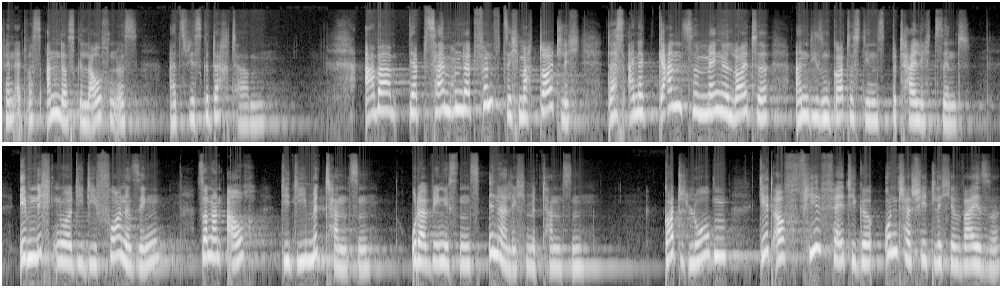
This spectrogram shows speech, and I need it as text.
wenn etwas anders gelaufen ist, als wir es gedacht haben. Aber der Psalm 150 macht deutlich, dass eine ganze Menge Leute an diesem Gottesdienst beteiligt sind. Eben nicht nur die, die vorne singen, sondern auch die, die mittanzen oder wenigstens innerlich mittanzen. Gott loben geht auf vielfältige, unterschiedliche Weise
